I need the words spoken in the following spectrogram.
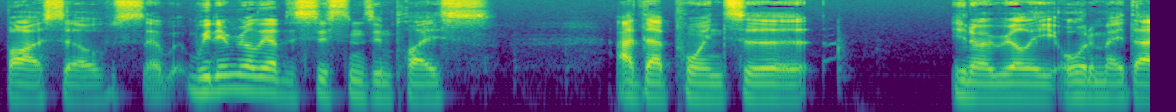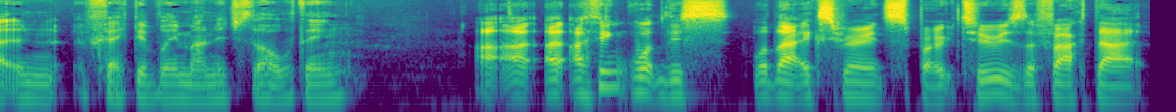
by ourselves. We didn't really have the systems in place at that point to you know really automate that and effectively manage the whole thing. I, I I think what this what that experience spoke to is the fact that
